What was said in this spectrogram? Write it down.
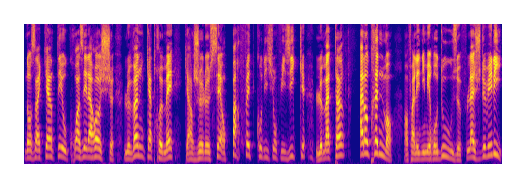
dans un quintet au Croisé-la-Roche le 24 mai, car je le sais en parfaite condition physique le matin à l'entraînement. Enfin, les numéros 12, Flash de Véli,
